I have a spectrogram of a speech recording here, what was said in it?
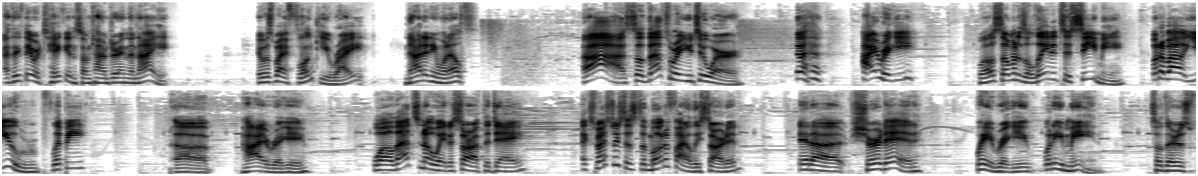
I think they were taken sometime during the night. It was by Flunky, right? Not anyone else. Ah, so that's where you two were. Hi, Riggy. Well, someone is elated to see me. What about you, Flippy? Uh, hi, Riggy. Well, that's no way to start off the day. Especially since the motive finally started. It, uh, sure did. Wait, Riggy, what do you mean? So there's,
